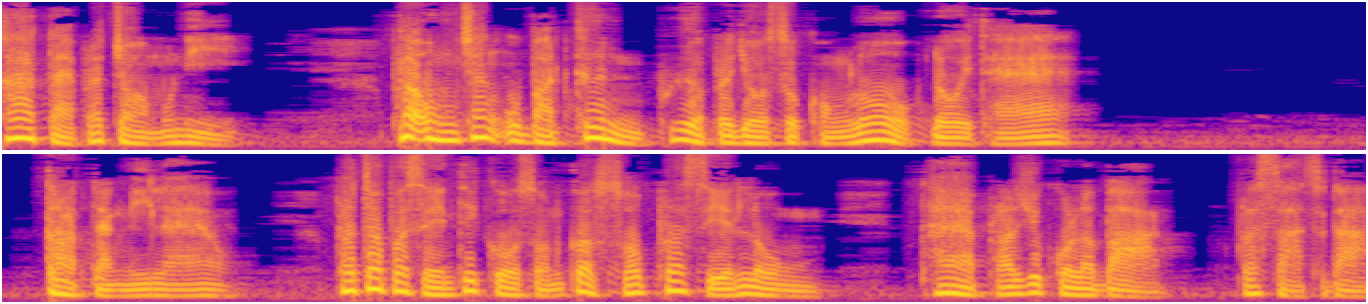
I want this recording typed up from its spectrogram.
ข้าแต่พระจอมมุนี พระองค์ช่างอุบัติขึ้นเพื่อประโยชน์สุขของโลกโดยแท้ ตรัสอย่างนี้แล้ว พระเจ้าประเสนที่โกศลก็ซบพระเศียรลง แทบพระยุคลบาทพระศาสดา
